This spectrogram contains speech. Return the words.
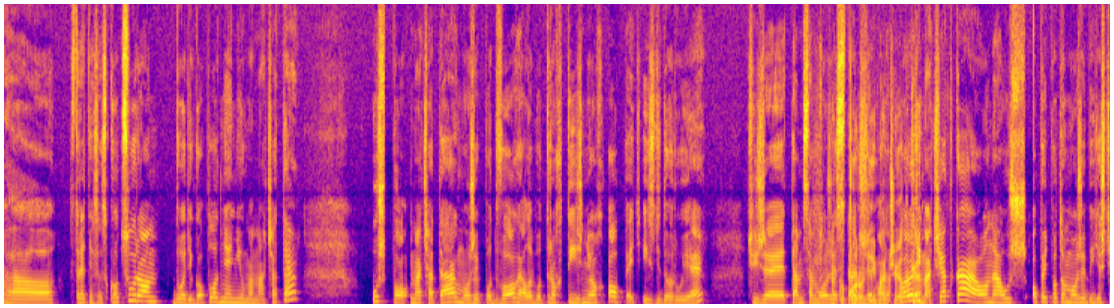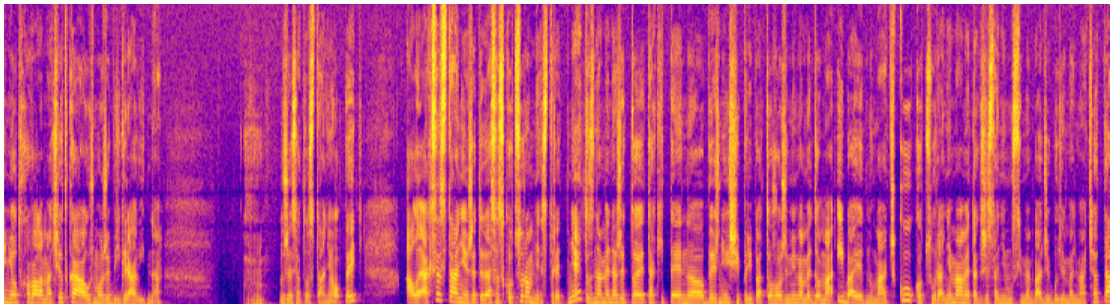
a stretne sa s kocúrom, dôjde k oplodneniu, má mačata. Už po mačatách môže po dvoch alebo troch týždňoch opäť ísť do ruje. Čiže tam sa môže Ako stať, porodí že ona mačiatka? porodí mačiatka a ona už opäť potom môže byť, ešte neodchovala mačiatka a už môže byť gravidná mm-hmm. že sa to stane opäť. Ale ak sa stane, že teda sa s kocúrom nestretne, to znamená, že to je taký ten e, bežnejší prípad toho, že my máme doma iba jednu mačku, kocúra nemáme, takže sa nemusíme bať, že bude mať mačata,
